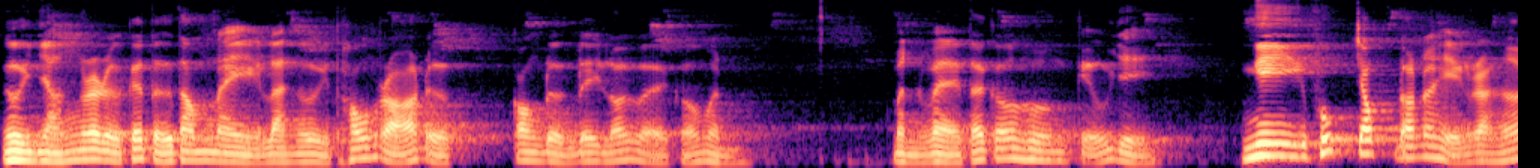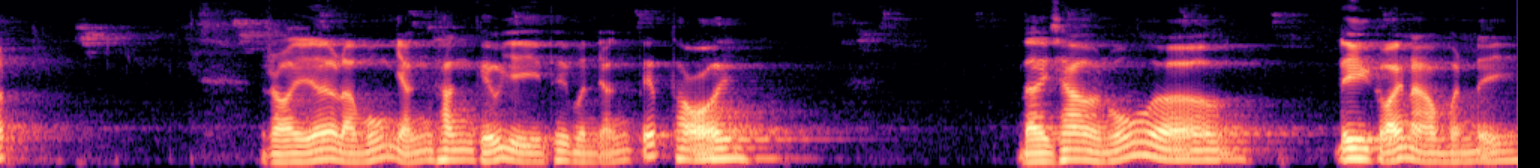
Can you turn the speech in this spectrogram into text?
Người nhận ra được cái tự tâm này là người thấu rõ được con đường đi lối về của mình. Mình về tới có hương kiểu gì. Nghi phút chốc đó nó hiện ra hết rồi là muốn nhận thân kiểu gì thì mình nhận tiếp thôi. Đời sau mình muốn ờ, đi cõi nào mình đi.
